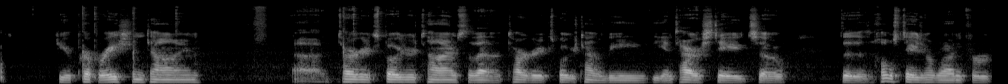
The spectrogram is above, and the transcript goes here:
do your preparation time uh, target exposure time, so that target exposure time will be the entire stage. So the whole stage will run for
